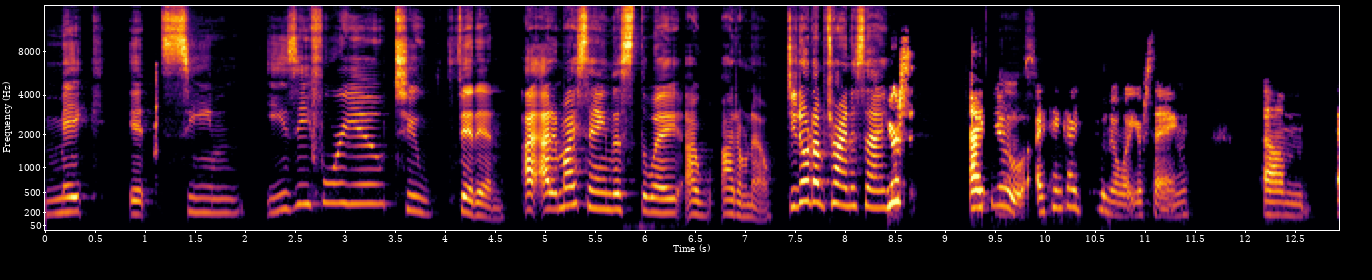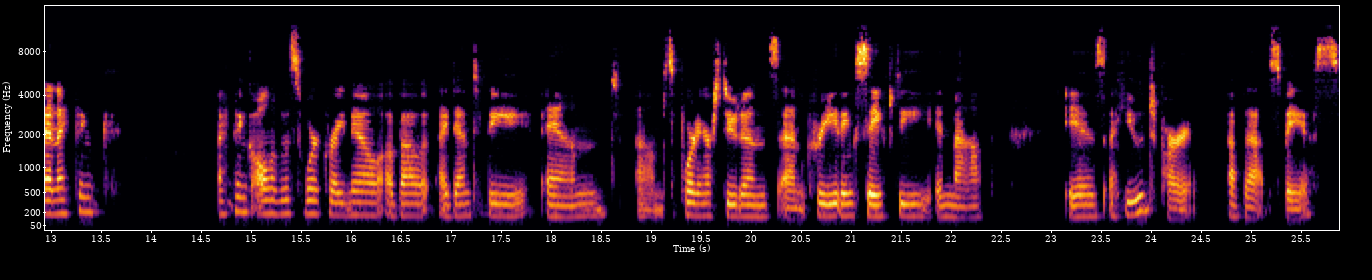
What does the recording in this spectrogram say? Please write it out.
make it seem easy for you to fit in. I, I, am I saying this the way I I don't know. Do you know what I'm trying to say? You're, I do. I think I do know what you're saying. Um, and I think I think all of this work right now about identity and um, supporting our students and creating safety in math is a huge part of that space.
